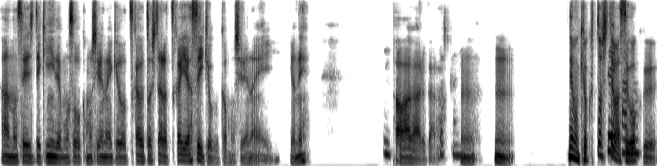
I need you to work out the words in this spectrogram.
あの、政治的にでもそうかもしれないけど、使うとしたら使いやすい曲かもしれないよね。うんパワーがあるから。確かにうん。うん。でも曲としてではすごく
